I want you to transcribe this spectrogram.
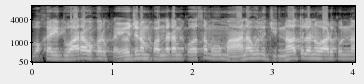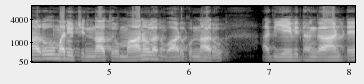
ఒకరి ద్వారా ఒకరు ప్రయోజనం పొందడం కోసము మానవులు జిన్నాతులను వాడుకున్నారు మరియు జిన్నాతులు మానవులను వాడుకున్నారు. అది ఏ విధంగా అంటే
